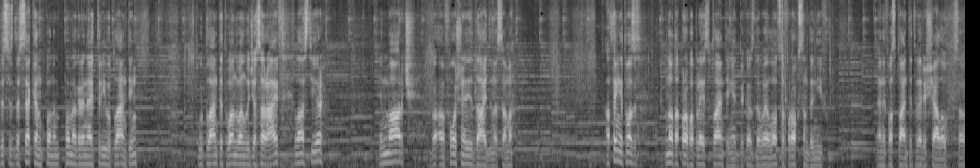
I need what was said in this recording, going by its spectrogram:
This is the second pomegranate tree we're planting. We planted one when we just arrived last year in March, but unfortunately it died in the summer. I think it was not a proper place planting it because there were lots of rocks underneath and it was planted very shallow. So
